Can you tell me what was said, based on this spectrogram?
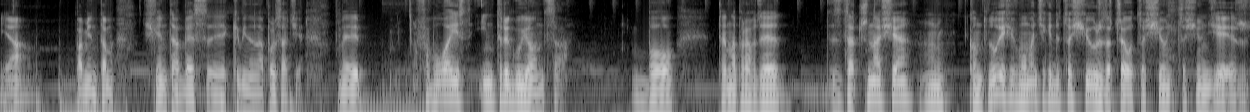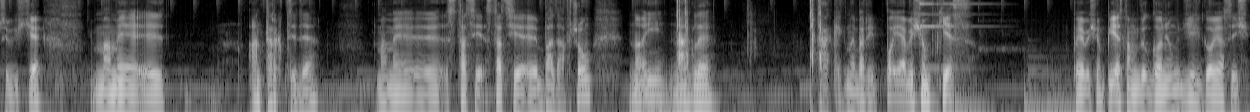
ja pamiętam święta bez e, Kevina na Polsacie. E, fabuła jest intrygująca, bo tak naprawdę zaczyna się, hmm, kontynuuje się w momencie, kiedy coś się już zaczęło, coś się, coś się dzieje rzeczywiście. Mamy e, Antarktydę, mamy stację, stację badawczą, no i nagle, tak jak najbardziej, pojawia się pies. Pojawia się pies, tam gonią gdzieś go jacyś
